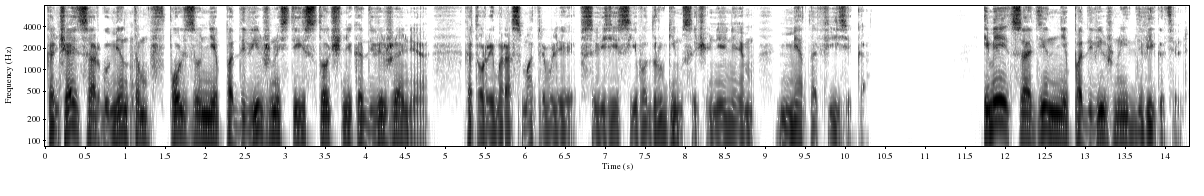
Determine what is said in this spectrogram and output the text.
кончается аргументом в пользу неподвижности источника движения, который мы рассматривали в связи с его другим сочинением «Метафизика». Имеется один неподвижный двигатель.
